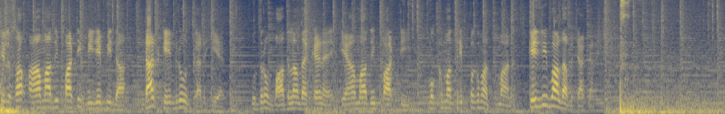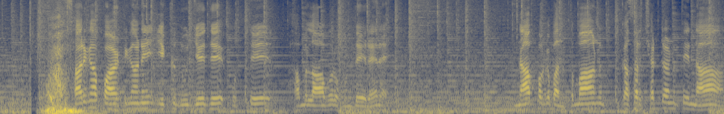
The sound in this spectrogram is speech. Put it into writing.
ਢਿੱਲੋਂ ਸਾਹਿਬ ਆਮ ਆਦਮੀ ਪਾਰਟੀ ਬੀਜੇਪੀ ਦਾ ਡਟ ਕੇ ਵਿਰੋਧ ਕਰ ਰਹੀ ਹੈ। ਉਧਰੋਂ ਬਾਦਲਾਂ ਦਾ ਕਹਿਣਾ ਹੈ ਕਿ ਆਮ ਆਦਮੀ ਪਾਰਟੀ ਮੁੱਖ ਮੰਤਰੀ ਭਗਵੰਤ ਮਾਨ ਕੇਜਰੀਵਾਲ ਦਾ ਬਚਾਅ ਕਰ ਰਹੀ ਹੈ। ਸਾਰੀਆਂ ਪਾਰਟੀਆਂ ਨੇ ਇੱਕ ਦੂਜੇ ਦੇ ਉੱਤੇ ਹਮਲਾਵਰ ਹੁੰਦੇ ਰਹਿਣਾ। ਨਾ ਭਗਵੰਤ ਮਾਨ ਕਸਰ ਛੱਡਣ ਤੇ ਨਾ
